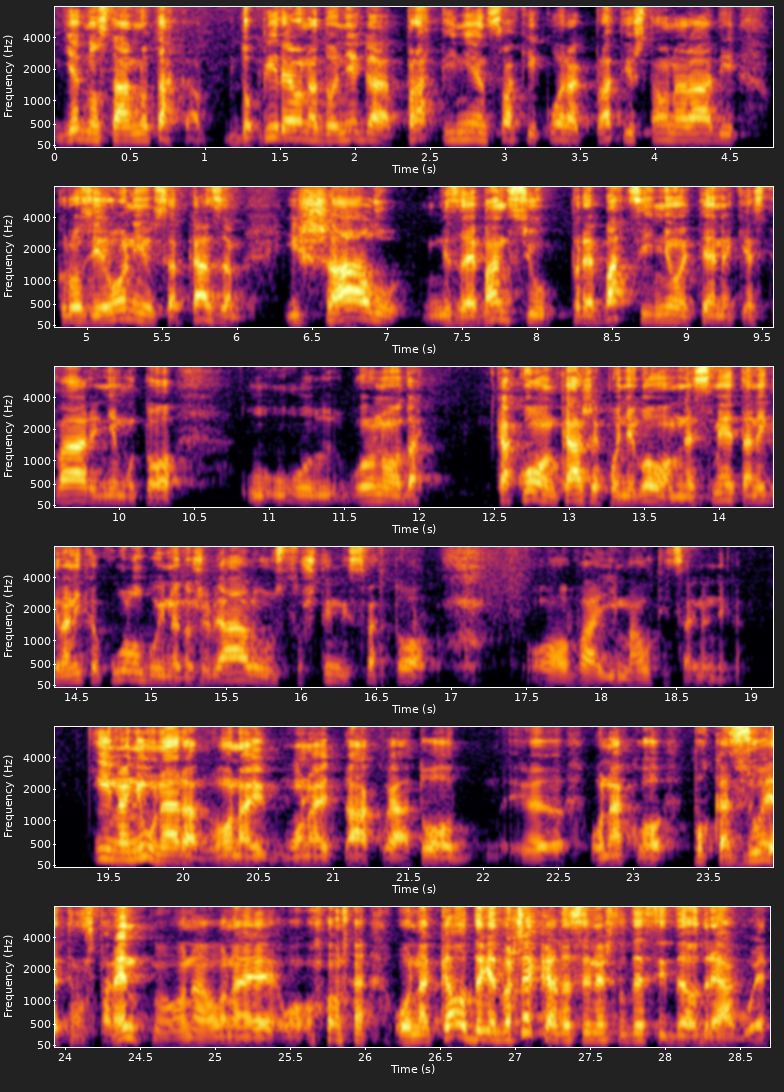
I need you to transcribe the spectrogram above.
jednostavno takav. Dopire ona do njega, prati njen svaki korak, prati šta ona radi, kroz ironiju, sarkazam i šalu, za jebanciju prebaci njoj te neke stvari, njemu to, u, u, ono da, kako on kaže, po njegovom ne smeta, ne igra nikakvu ulogu i ne doživljava, u suštini sve to ovaj, ima uticaj na njega. I na nju, naravno. Ona, je- ona je ta koja to e, onako pokazuje transparentno. Ona, ona, je, ona, ona kao da jedva čeka da se nešto desi da odreaguje.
